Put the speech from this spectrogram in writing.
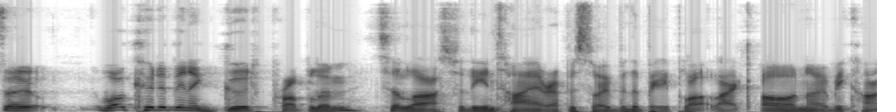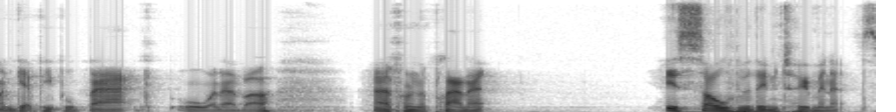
so, what could have been a good problem to last for the entire episode with the B plot, like, oh no, we can't get people back or whatever, uh, from the planet is solved within two minutes.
